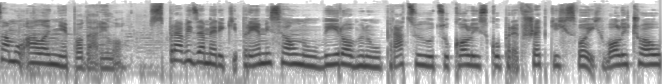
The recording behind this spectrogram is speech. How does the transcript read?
Sa mu ale nepodarilo. Spraviť z Ameriky priemyselnú, výrobnú, pracujúcu kolísku pre všetkých svojich voličov,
